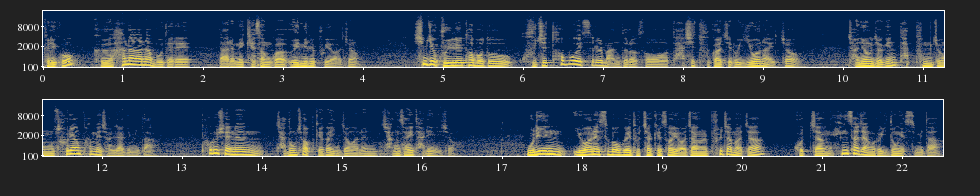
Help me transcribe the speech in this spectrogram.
그리고 그 하나하나 모델에 나름의 개성과 의미를 부여하죠. 심지어 911 터보도 굳이 터보 S를 만들어서 다시 두 가지로 이원화했죠. 전형적인 다품종 소량 판매 전략입니다. 포르쉐는 자동차 업계가 인정하는 장사의 달인이죠. 우린 요하네스버그에 도착해서 여장을 풀자마자 곧장 행사장으로 이동했습니다.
